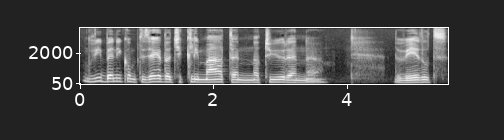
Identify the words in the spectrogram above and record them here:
Wie ben ik om te zeggen dat je klimaat en natuur en uh, de wereld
